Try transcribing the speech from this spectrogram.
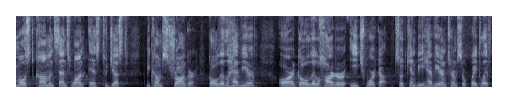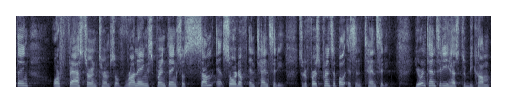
most common sense one is to just become stronger. Go a little heavier or go a little harder each workout. So it can be heavier in terms of weightlifting or faster in terms of running, sprinting. So some sort of intensity. So the first principle is intensity. Your intensity has to become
